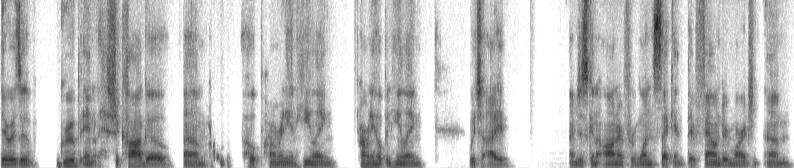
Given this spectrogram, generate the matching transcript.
There was a group in Chicago um, Hope Harmony and Healing Harmony Hope and Healing which I I'm just going to honor for one second their founder, Marge. Um,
